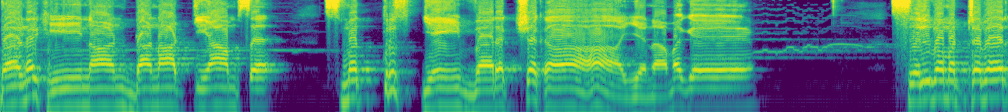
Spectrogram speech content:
தனஹீனான் தனாட்யாம்ச ஸ்மத்ருஸ்யை வரக்ஷகாய நமக. செல்வமற்றவர்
